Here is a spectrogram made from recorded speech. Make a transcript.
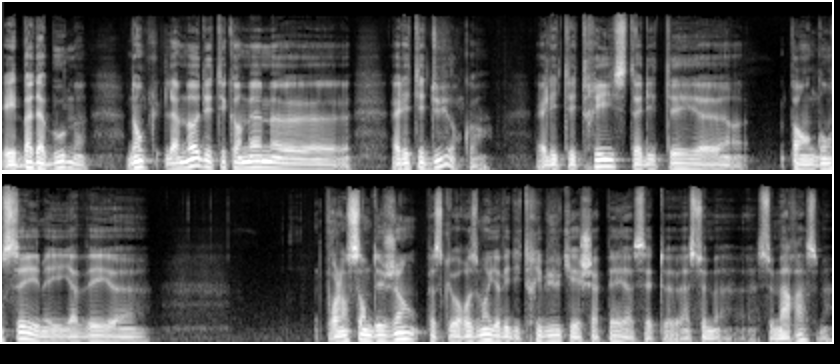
Et badaboum. Donc la mode était quand même... Elle était dure, quoi elle était triste, elle était pas engoncée, mais il y avait pour l'ensemble des gens, parce que heureusement il y avait des tribus qui échappaient à cette à ce, à ce marasme.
